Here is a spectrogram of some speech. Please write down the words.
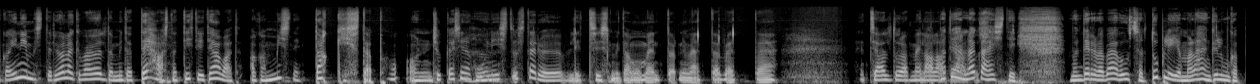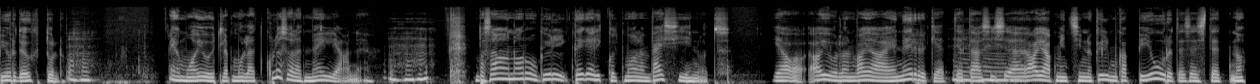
aga inimestel ei olegi vaja öelda, mida teha, sest nad tihti teavad, aga mis neid takistab, on niisugune asi nagu unistuste röövlid siis, mida mu mentor nimetab, et et seal tuleb meil ala. ma tean väga hästi, ma olen terve päev õudselt tubli ja ma lähen külmkapi juurde õhtul uh. Mhm. -huh ja mu aju ütleb mulle, et kuule, sa oled näljane. Mhm. -huh. ma saan aru küll, tegelikult ma olen väsinud ja ajul on vaja energiat ja ta mm -hmm. siis äh, ajab mind sinna külmkapi juurde, sest et noh,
